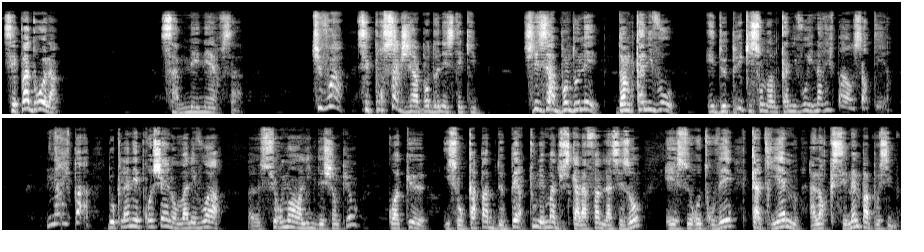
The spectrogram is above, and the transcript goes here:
C'est pas drôle, hein. Ça m'énerve, ça. Tu vois, c'est pour ça que j'ai abandonné cette équipe. Je les ai abandonnés dans le caniveau. Et depuis qu'ils sont dans le caniveau, ils n'arrivent pas à en sortir. Ils n'arrivent pas. Donc l'année prochaine, on va les voir euh, sûrement en Ligue des Champions. Quoique, ils sont capables de perdre tous les matchs jusqu'à la fin de la saison et se retrouver quatrième alors que c'est même pas possible.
